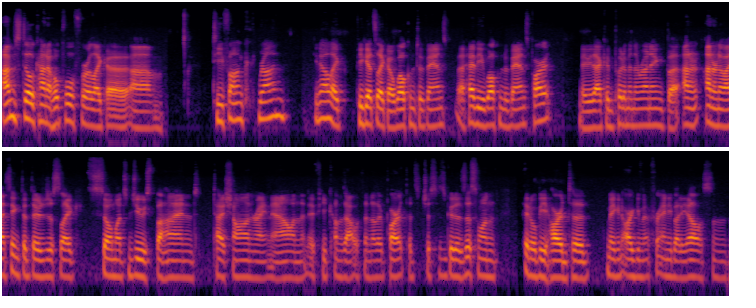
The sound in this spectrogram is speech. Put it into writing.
I'm still kind of hopeful for like a um, T Funk run. You know, like if he gets like a welcome to Vans, a heavy welcome to Vans part maybe that could put him in the running. But I don't I don't know. I think that there's just like so much juice behind Tyshawn right now, and that if he comes out with another part that's just as good as this one, it'll be hard to make an argument for anybody else. And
